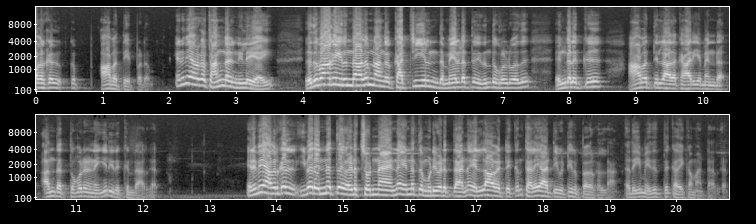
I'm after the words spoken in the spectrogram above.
அவர்களுக்கு ஆபத்து ஏற்படும். எனவே அவர்கள் தங்கள் நிலையை எதுவாக இருந்தாலும் நாங்கள் கட்சியில் இந்த மேலிடத்தில் இருந்து கொள்வது எங்களுக்கு ஆபத்தில்லாத காரியம் என்ற அந்த தோரணையில் இருக்கின்றார்கள். எனவே அவர்கள் இவர் என்னத்தை எடுத்து சொன்னா என்னத்தை முடிவெடுத்தான எல்லாவற்றுக்கும் தலையாட்டி விட்டு இருப்பவர்கள் தான் எதையும் எதிர்த்து கதைக்க மாட்டார்கள்.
